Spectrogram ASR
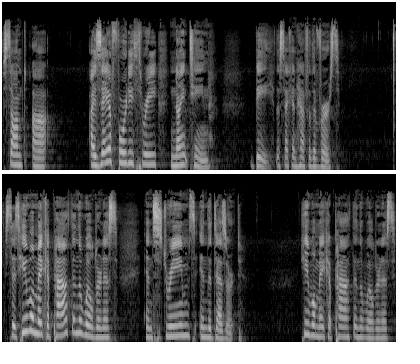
Psalm uh, Isaiah 43, 19b, the second half of the verse says, He will make a path in the wilderness and streams in the desert. He will make a path in the wilderness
